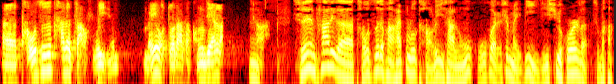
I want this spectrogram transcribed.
呃，投资它的涨幅已经没有多大的空间了啊。实际上，他这个投资的话，还不如考虑一下龙湖或者是美的以及旭辉了，是吧？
